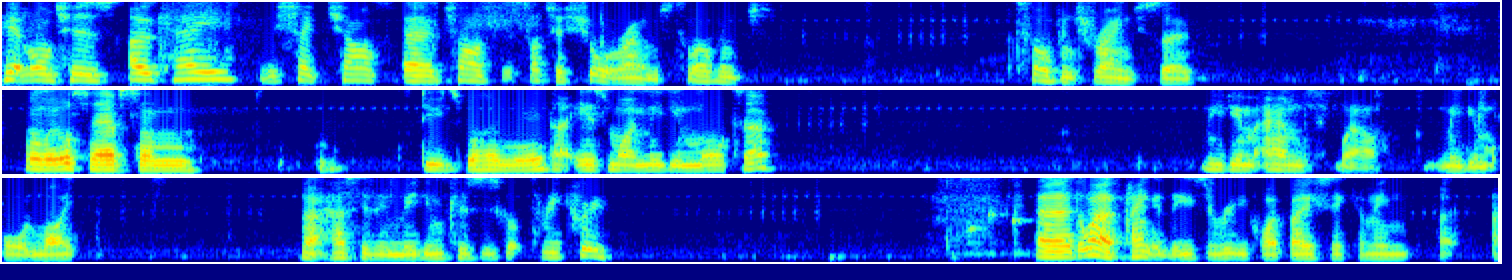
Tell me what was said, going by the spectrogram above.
PIAT launchers okay. The shape charge, uh, charge, but such a short range, 12 inch, 12 inch range. So and we also have some dudes behind there. that is my medium mortar. Medium and well, medium or light. No, it has to be medium because it's got three crew. Uh, the way I painted these are really quite basic. I mean, I, I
